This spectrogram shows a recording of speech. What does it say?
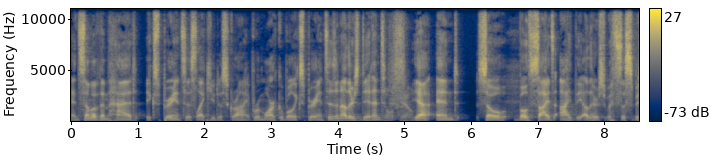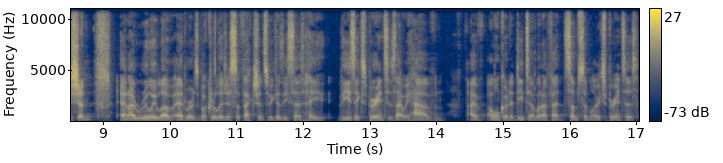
And some of them had experiences like you describe, remarkable experiences, and others didn't. Yeah. yeah. And so both sides eyed the others with suspicion. And I really love Edwards' book, Religious Affections, because he says, hey, these experiences that we have, and I've, I won't go into detail, but I've had some similar experiences.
